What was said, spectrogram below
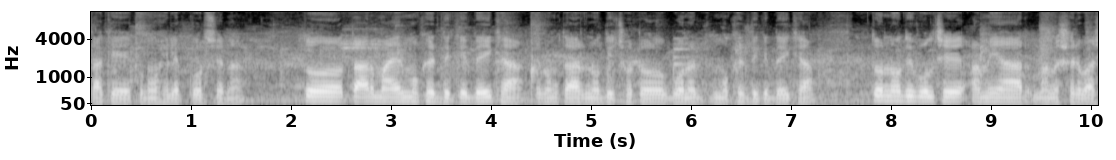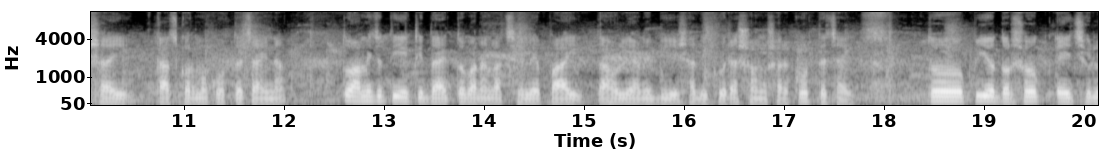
তাকে কোনো হেল্প করছে না। তো তার মায়ের মুখের দিকে দেখা এবং তার নদী ছোট বোনের মুখের দিকে দেখা তো নদী বলছে, আমি আর মানুষের বাসায় কাজকর্ম করতে চাই না। তো আমি যদি একটি দায়িত্ববানালা ছেলে পাই, তাহলে আমি বিয়ে শাদি করে সংসার করতে চাই। তো প্রিয় দর্শক, এই ছিল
